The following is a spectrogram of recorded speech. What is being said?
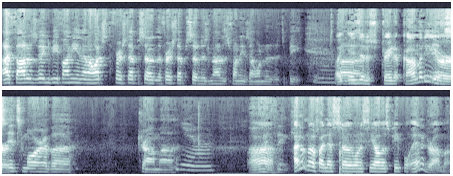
I thought it was going to be funny, and then I watched the first episode, and the first episode is not as funny as I wanted it to be. Like, is uh, it a straight up comedy It's, or? it's more of a drama. Yeah. Ah, I think. I don't know if I necessarily want to see all those people in a drama.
